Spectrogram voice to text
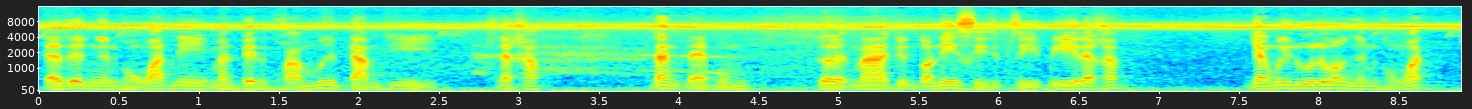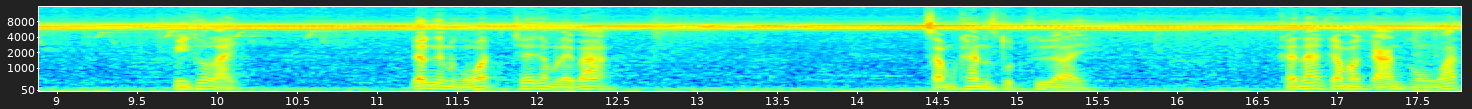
แต่เรื่องเงินของวัดนี่มันเป็นความมืดดำที่นะครับ ตั้งแต่ผมเกิดมาจนตอนนี้ 44 ปีแล้วครับ ยังไม่รู้เลยว่าเงินของวัดมีเท่าไหร่ แล้วเงินของวัดใช้ทำอะไรบ้างสำคัญสุดคืออะไร คณะกรรมการของวัด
